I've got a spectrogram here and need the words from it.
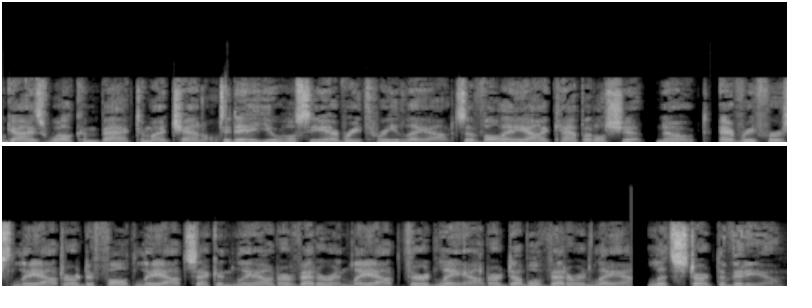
guys welcome back to my channel. Today you will see every 3 layouts of all AI capital ship. Note, every first layout or default layout second layout or veteran layout third layout or double veteran layout. Let's start the video.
